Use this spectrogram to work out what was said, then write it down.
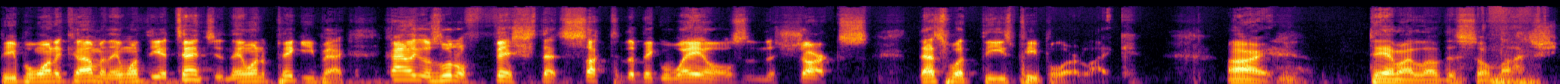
People want to come and they want the attention. They want to piggyback. Kind of like those little fish that suck to the big whales and the sharks. That's what these people are like. All right. Damn, I love this so much.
